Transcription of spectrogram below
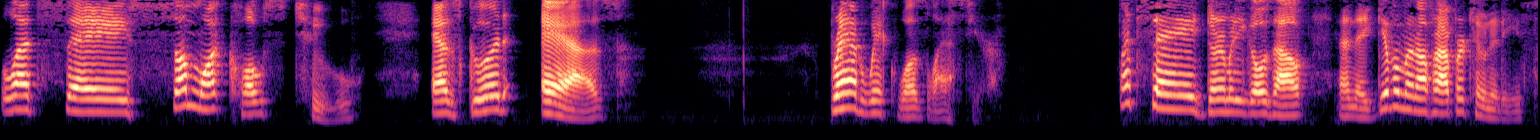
let's say somewhat close to as good as Brad Wieck was last year. Let's say Dermody goes out and they give him enough opportunities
